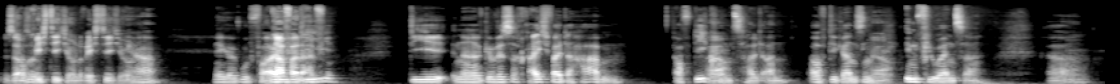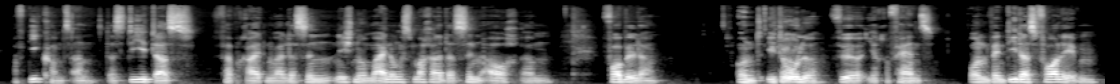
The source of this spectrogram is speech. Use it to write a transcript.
Ist auch also, wichtig und richtig. Und ja, mega gut. Vor allem halt die, die eine gewisse Reichweite haben. Auf die ja. kommt es halt an. Auf die ganzen ja. Influencer. Äh, ja. Auf die kommt es an, dass die das verbreiten, weil das sind nicht nur Meinungsmacher, das sind auch ähm, Vorbilder und Idole für ihre Fans. Und wenn die das vorleben,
